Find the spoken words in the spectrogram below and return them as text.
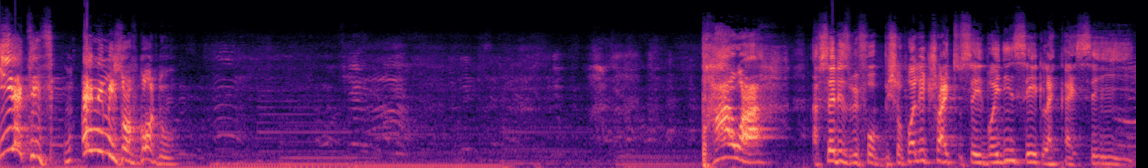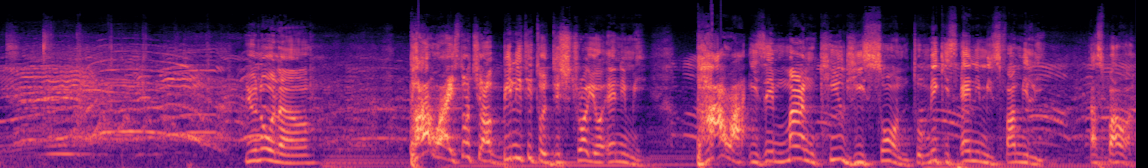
Yet it's enemies of God. Though. Power, I've said this before. Bishop Wally tried to say it, but he didn't say it like I say it. You know now. Power is not your ability to destroy your enemy. Power is a man killed his son to make his enemies family. That's power.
